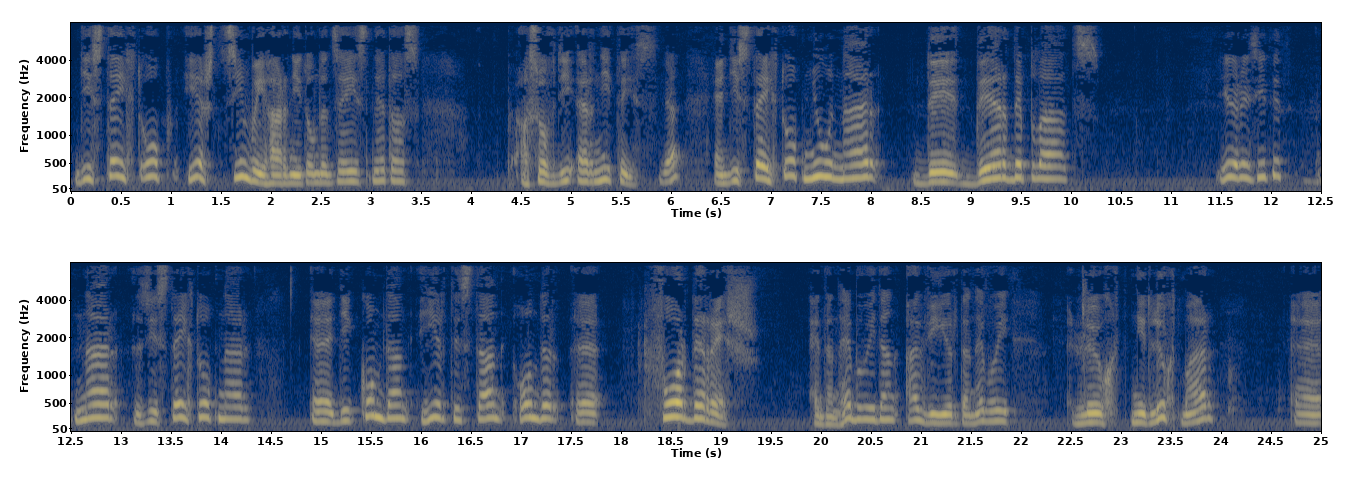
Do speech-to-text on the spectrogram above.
die steekt op, eerst zien we haar niet, omdat zij is net als, alsof die er niet is, ja, en die steekt op nu naar de derde plaats. Iedereen ziet het? Naar, ze steekt op naar, uh, die komt dan hier te staan onder, uh, voor de resh. En dan hebben we dan avir, dan hebben we lucht, niet lucht, maar uh,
